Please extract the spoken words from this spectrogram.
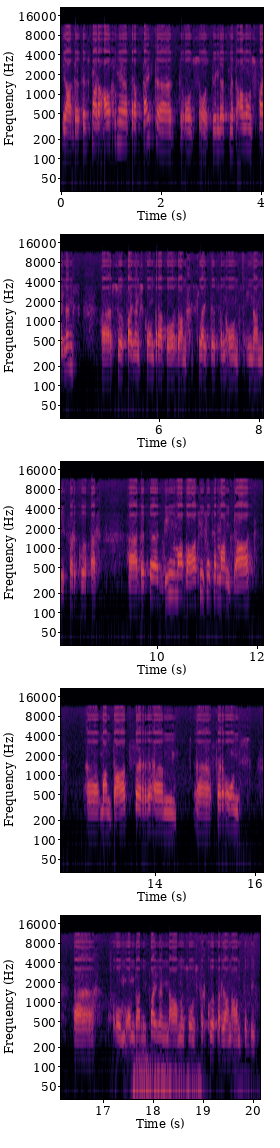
Ja, dit is maar 'n algemene praktyk. Uh, ons ons doen dit met al ons veilings. Uh so veilingskontrak word dan gesluit tussen ons en dan die verkoper. Uh dit uh, dien maar basies as 'n mandaat uh mandaat vir ehm um, uh vir ons uh om om dan die veiling namens ons verkoper dan aan te bied.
